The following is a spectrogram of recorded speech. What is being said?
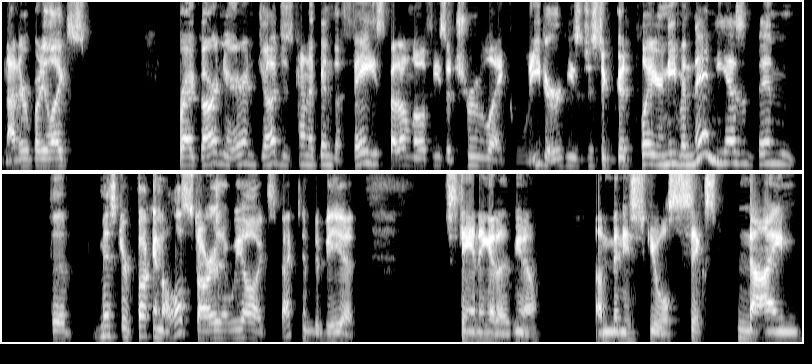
not everybody likes Brett Gardner. Aaron Judge has kind of been the face, but I don't know if he's a true like leader. He's just a good player, and even then, he hasn't been the Mr. fucking All Star that we all expect him to be at standing at a, you know, a minuscule six nine,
